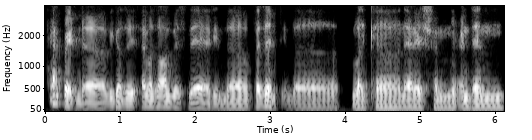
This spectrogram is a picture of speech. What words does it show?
happened uh, because I, was always there in the present in the like uh, narration and then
